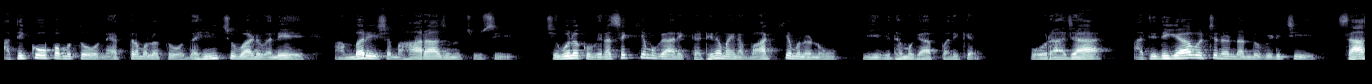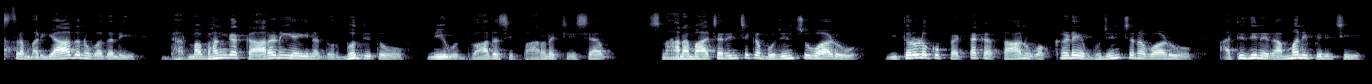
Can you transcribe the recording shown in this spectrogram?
అతి కోపముతో నేత్రములతో దహించువాడి వలె అంబరీష మహారాజును చూసి చెవులకు వినశక్యముగాని కఠినమైన వాక్యములను ఈ విధముగా పలికెను. ఓ రాజా అతిథిగా వచ్చిన నన్ను విడిచి శాస్త్ర మర్యాదను వదలి ధర్మభంగ కారణి అయిన దుర్బుద్ధితో నీవు ద్వాదశి పాలన చేశావు. స్నానమాచరించక భుజించువాడు ఇతరులకు పెట్టక తాను ఒక్కడే భుజించినవాడు అతిథిని రమ్మని పిలిచి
